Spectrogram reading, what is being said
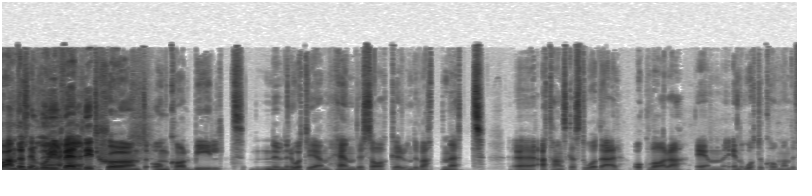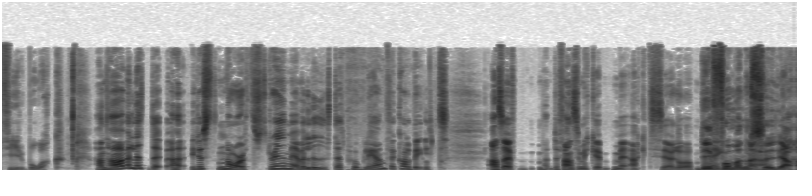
å andra sidan vore det ju väldigt skönt om Carl Bildt, nu när det återigen händer saker under vattnet, eh, att han ska stå där och vara en, en återkommande fyrbåk. Han har väl lite, just North Stream är väl lite ett problem för Carl Bildt. Alltså det fanns ju mycket med aktier och Det får man nog säga, Ja.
